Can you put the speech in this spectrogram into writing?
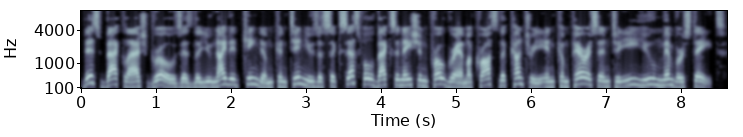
This backlash grows as the United Kingdom continues a successful vaccination program across the country in comparison to EU member states.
